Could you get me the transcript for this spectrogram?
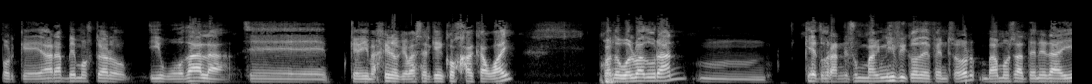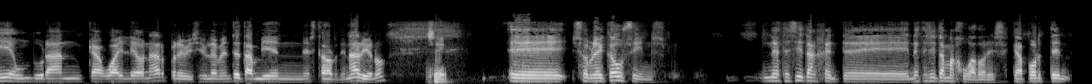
Porque ahora vemos, claro, Iguodala, eh, que me imagino que va a ser quien coja a Kawhi. Cuando vuelva Durán, mm, que Durán es un magnífico defensor, vamos a tener ahí un Durán Kawhi Leonard previsiblemente también extraordinario, ¿no? Sí. Eh, sobre Cousins, necesitan gente, necesitan más jugadores que aporten,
